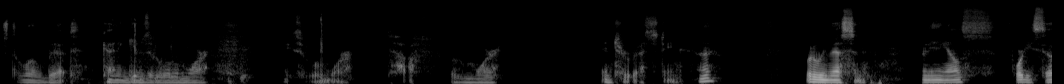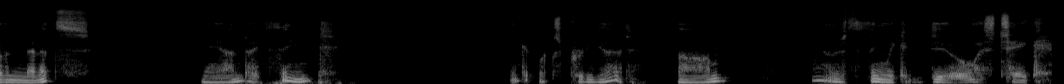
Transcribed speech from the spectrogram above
Just a little bit. Kind of gives it a little more, makes it a little more tough, a little more interesting. Huh? What are we missing? Anything else? 47 minutes. And I think think it looks pretty good. Um, one other thing we could do is take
